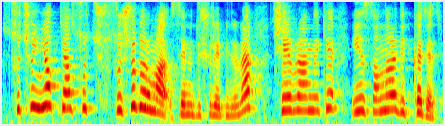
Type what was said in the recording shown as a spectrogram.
Suçun yokken suç, suçlu duruma seni düşürebilirler. Çevrendeki insanlara dikkat et.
